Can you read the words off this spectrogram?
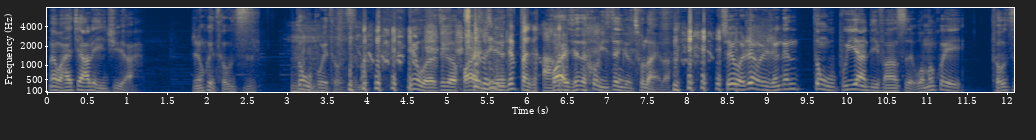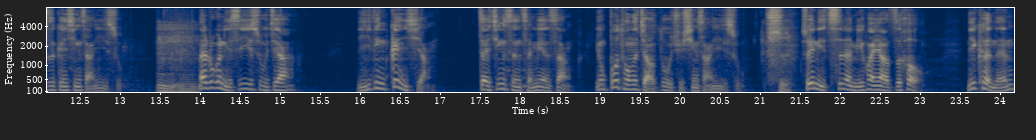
那我还加了一句啊，人会投资。动物不会投资嘛？因为我这个华尔街，的本行，华尔街的后遗症就出来了。所以我认为人跟动物不一样的地方是，我们会投资跟欣赏艺术。嗯，那如果你是艺术家，你一定更想在精神层面上用不同的角度去欣赏艺术。是，所以你吃了迷幻药之后，你可能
